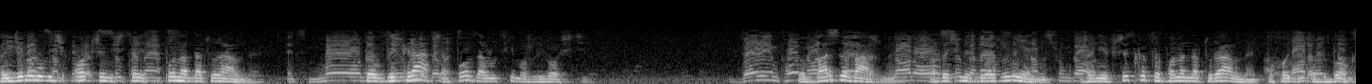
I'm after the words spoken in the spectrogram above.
Będziemy mówić o czymś, co jest ponadnaturalne. To wykracza poza ludzkie możliwości. To bardzo ważne, abyśmy zrozumieli, że nie wszystko, co ponadnaturalne, pochodzi od Boga.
